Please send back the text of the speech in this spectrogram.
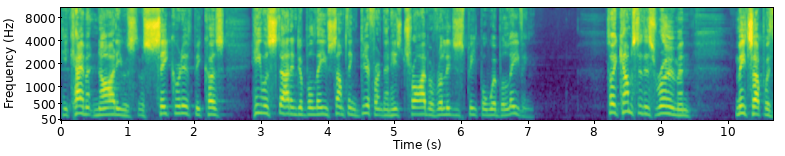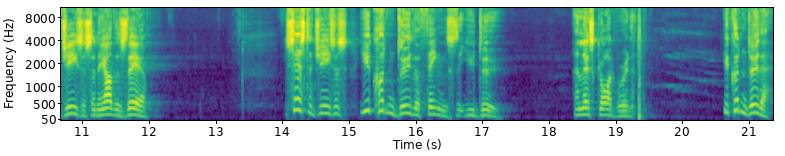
He came at night, he was, was secretive because he was starting to believe something different than his tribe of religious people were believing. So he comes to this room and meets up with Jesus and the others there. Says to Jesus, You couldn't do the things that you do unless God were in it. You couldn't do that.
